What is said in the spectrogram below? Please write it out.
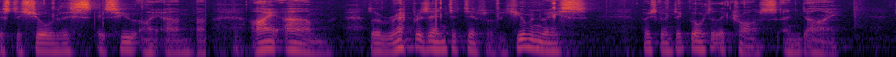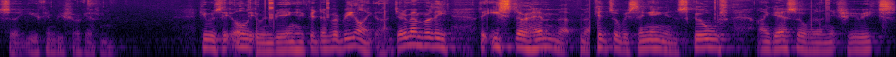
just to show this is who I am. I am the representative of the human race who's going to go to the cross and die so that you can be forgiven. He was the only human being who could ever be like that. Do you remember the, the Easter hymn that kids will be singing in schools, I guess, over the next few weeks?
